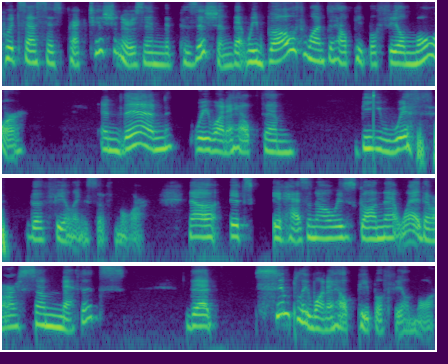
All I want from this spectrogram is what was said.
puts us as practitioners in the position that we both want to help people feel more and then we want to help them be with the feelings of more now, it's it hasn't always gone that way. There are some methods that simply want to help people feel more,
